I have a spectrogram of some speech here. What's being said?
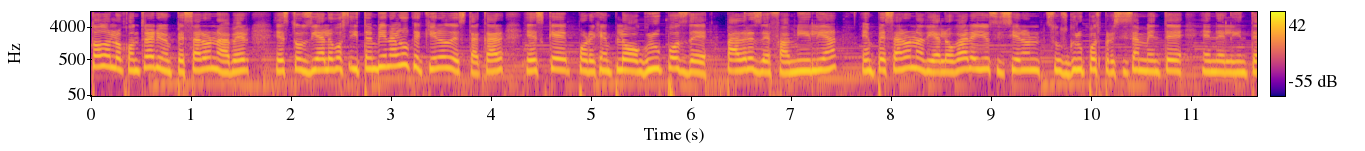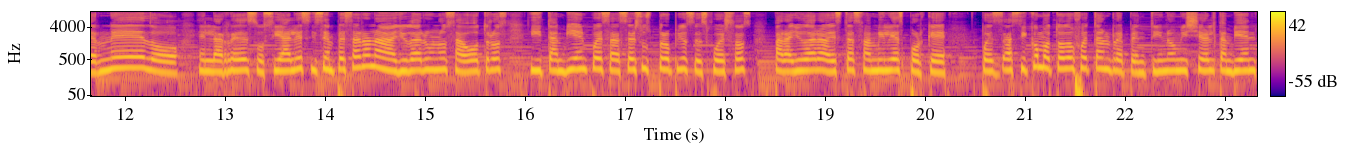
Todo lo contrario, empezaron a ver estos diálogos. Y también algo que quiero destacar es que, por ejemplo, grupos de padres de familia empezaron a dialogar, ellos hicieron sus grupos precisamente en el internet o en las redes sociales y se empezaron a ayudar unos a otros y también pues a hacer sus propios esfuerzos para ayudar a estas familias porque pues así como todo fue tan repentino, Michelle, también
